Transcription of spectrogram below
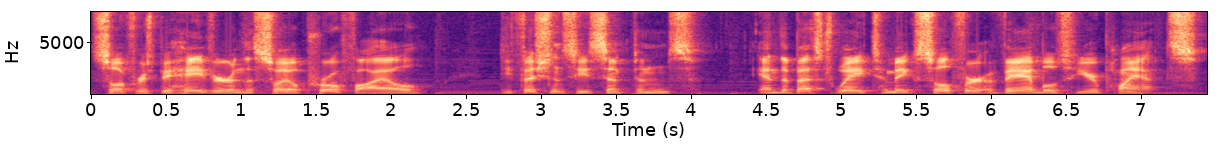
sulfur's behavior in the soil profile, deficiency symptoms, and the best way to make sulfur available to your plants.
